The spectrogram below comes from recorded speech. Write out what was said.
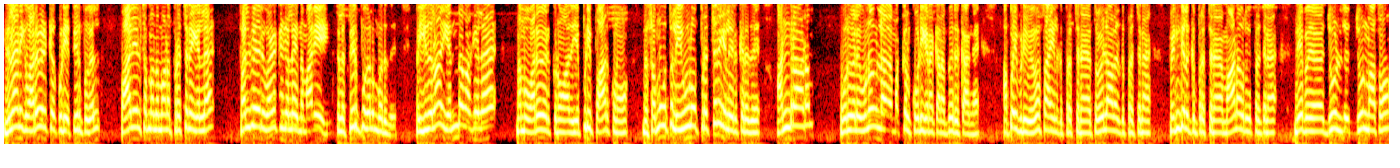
இதெல்லாம் இன்னைக்கு வரவேற்கக்கூடிய தீர்ப்புகள். பாலியல் சம்பந்தமான பிரச்சனைகளில் பல்வேறு வழக்குகளில் இந்த மாதிரி சில தீர்ப்புகளும் வருது. இப்போ இதெல்லாம் எந்த வகையில் நம்ம வரவேற்கணும்? அதை எப்படி பார்க்கணும்? இந்த சமூகத்தில் இவ்வளோ பிரச்சனைகள் இருக்கிறது. அன்றாடம் ஒருவேளை உணவு இல்லாத மக்கள் கோடிக்கணக்கான பேர் இருக்காங்க. அப்போ இப்படி விவசாயிகளுக்கு பிரச்சனை தொழிலாளருக்கு பிரச்சனை பெண்களுக்கு பிரச்சனை மாணவருக்கு பிரச்சனை இதே ஜூன் ஜூன் மாதம்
